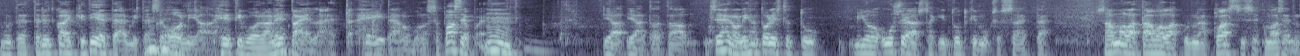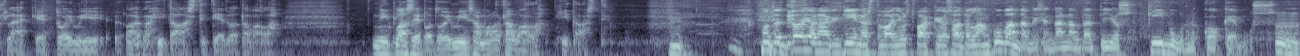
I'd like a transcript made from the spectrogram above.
Mutta että nyt kaikki tietää, mitä se on, ja heti voidaan epäillä, että hei, täällä on vuodessa placebo mm. Ja, ja tota, sehän on ihan todistettu jo useassakin tutkimuksessa, että samalla tavalla kuin nämä klassiset masennuslääkkeet toimii aika hitaasti tietyllä tavalla, niin placebo toimii samalla tavalla hitaasti. Hmm. Mutta toi on aika kiinnostavaa, just vaikka jos ajatellaan kuvantamisen kannalta, että jos kivun kokemus mm.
